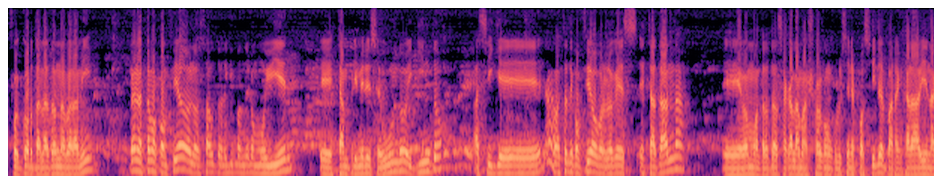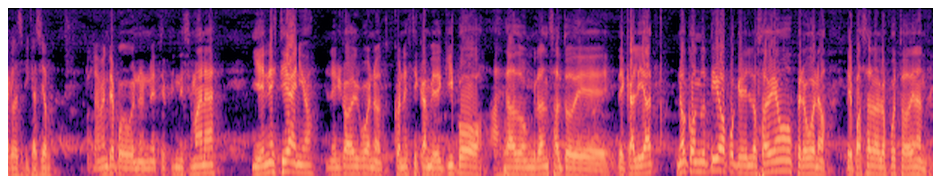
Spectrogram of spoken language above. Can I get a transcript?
fue corta la tanda para mí. Bueno, estamos confiados, los autos del equipo anduvieron muy bien, eh, están primero y segundo y quinto, así que nada, bastante confiado por lo que es esta tanda. Eh, vamos a tratar de sacar las mayor conclusiones posibles para encarar bien la clasificación. Justamente porque bueno, en este fin de semana y en este año, en el cual, bueno, con este cambio de equipo has dado un gran salto de, calidad, no conductiva porque lo sabíamos, pero bueno, de pasar a los puestos adelante.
